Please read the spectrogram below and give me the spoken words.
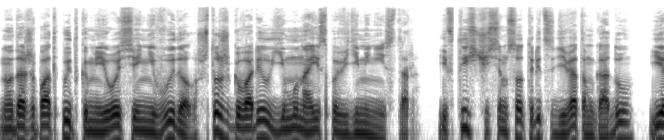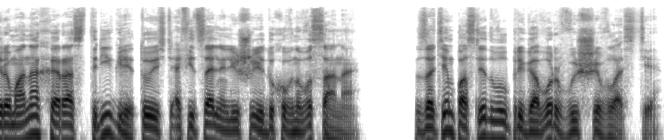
Но даже под пытками Иосия не выдал, что же говорил ему на исповеди министр. И в 1739 году иеромонаха растригли, то есть официально лишили духовного сана. Затем последовал приговор высшей власти.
